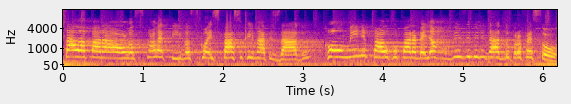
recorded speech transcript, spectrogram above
Sala para aulas coletivas com espaço climatizado, com um mini palco para melhor visibilidade do professor.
